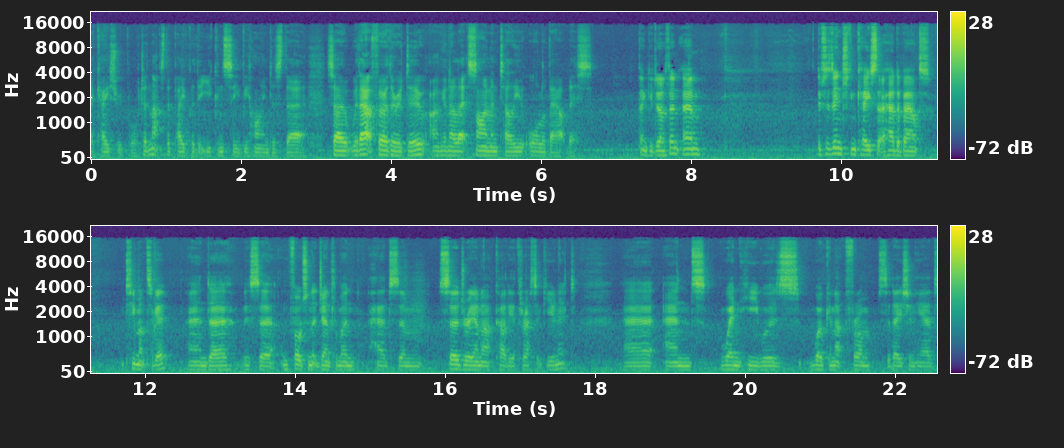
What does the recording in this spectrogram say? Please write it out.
A Case Report." And that's the paper that you can see behind us there. So, without further ado, I'm going to let Simon tell you all about this. Thank you, Jonathan. Um, this is an interesting case that I had about two months ago, and uh, this uh, unfortunate gentleman had some surgery on our cardiothoracic unit, uh, and when he was woken up from sedation, he had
